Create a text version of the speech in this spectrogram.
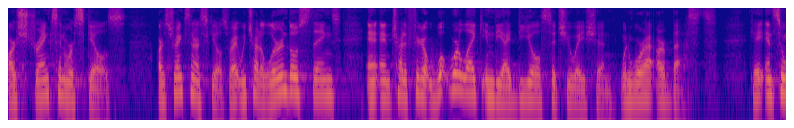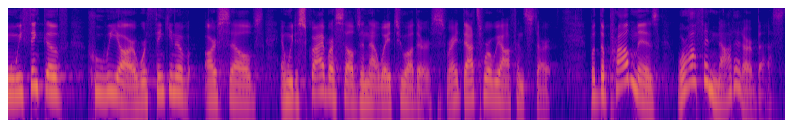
our strengths and our skills. Our strengths and our skills, right? We try to learn those things and, and try to figure out what we're like in the ideal situation when we're at our best. Okay? And so when we think of who we are. We're thinking of ourselves and we describe ourselves in that way to others, right? That's where we often start. But the problem is, we're often not at our best,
